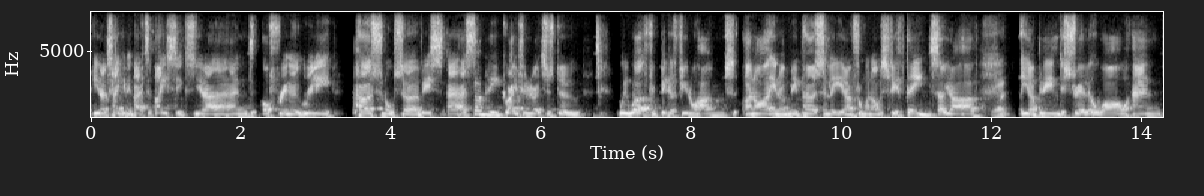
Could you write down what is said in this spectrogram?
you know taking it back to basics, you know, and offering a really personal service, uh, as so many great funeral directors do we work for bigger funeral homes, and I, you know, me personally, you know, from when I was 15. So, you know, I've, right. you know, been in the industry a little while, and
